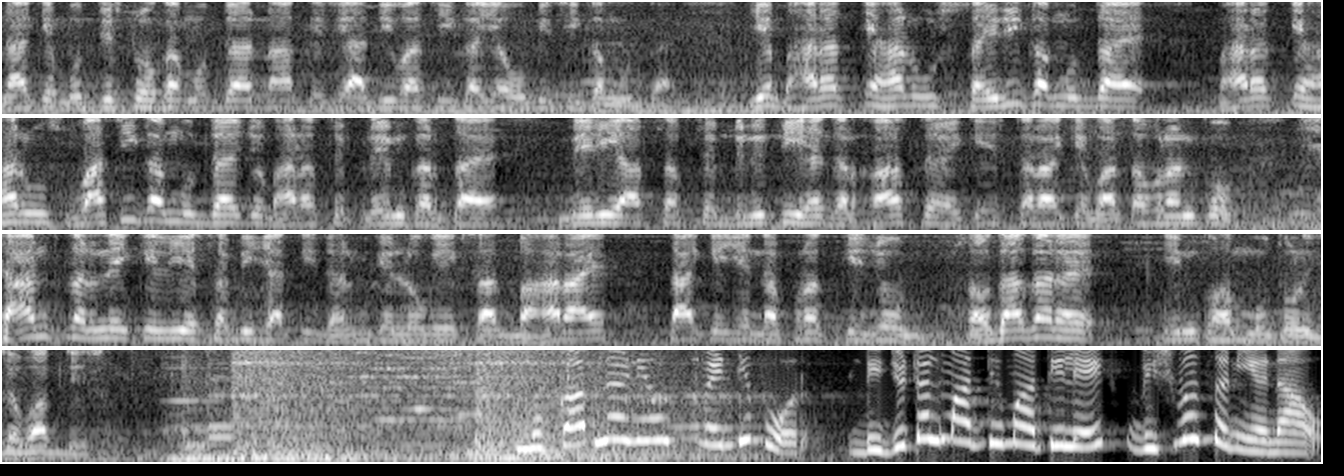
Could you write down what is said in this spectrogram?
ना कि बुद्धिस्टों का मुद्दा है, ना किसी आदिवासी का या ओबीसी का मुद्दा है। ये भारत के हर उस शहरी का मुद्दा है, भारत के हर उस वासी का मुद्दा है जो भारत से प्रेम करता है। मेरी आप सबसे विनती है दरख्वास्त है कि इस तरह के वातावरण को शांत करने के लिए सभी जाति धर्म के लोग एक साथ बाहर आए ताकि ये नफरत की जो सौदागर है इनको हम मुंह तोड़ जवाब दे सकें। Muqabla news twenty four digital माध्यमातील एक विश्वसनीय नाव।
